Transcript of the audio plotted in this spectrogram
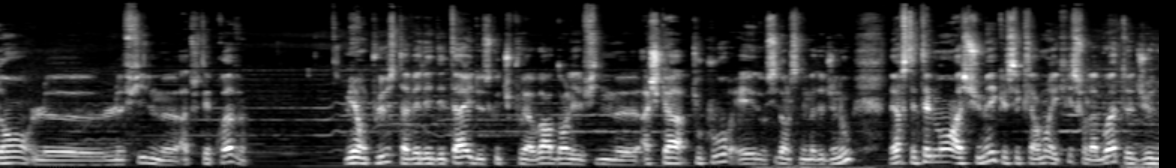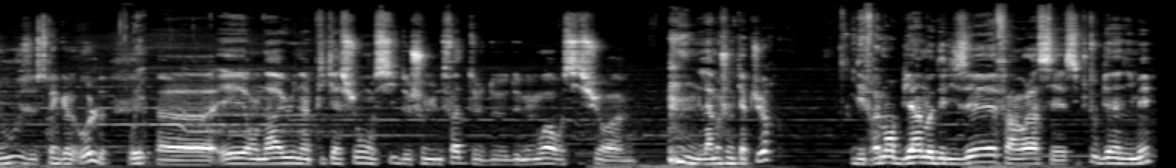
dans le, le film à toute épreuve, mais en plus t'avais les détails de ce que tu pouvais avoir dans les films euh, HK tout court et aussi dans le cinéma de Woo. D'ailleurs c'était tellement assumé que c'est clairement écrit sur la boîte John Woo's Stranglehold. Oui. Euh, et on a eu une implication aussi de Shoyun Fat de, de mémoire aussi sur euh, la motion capture. Il est vraiment bien modélisé, enfin voilà, c'est plutôt bien animé.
